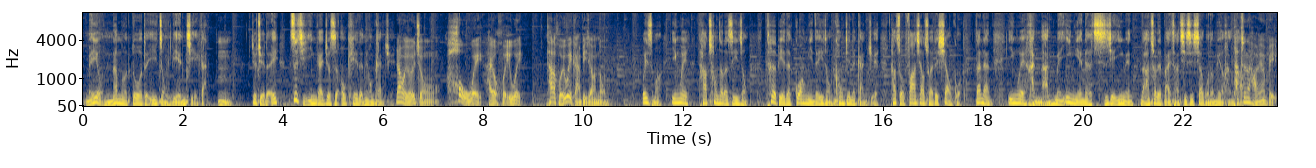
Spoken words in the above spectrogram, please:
没有那么多的一种连结感，嗯，就觉得，哎，自己应该就是 OK 的那种感觉。让我有一种后味，还有回味，它的回味感比较浓。为什么？因为它创造的是一种特别的光明的一种空间的感觉，它所发酵出来的效果，当然因为很难，每一年的时节因缘拿出来的白茶，其实效果都没有很好。它真的好像比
